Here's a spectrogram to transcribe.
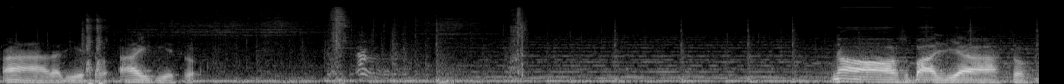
Ah, da dietro, ai dietro. No, ho sbagliato.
